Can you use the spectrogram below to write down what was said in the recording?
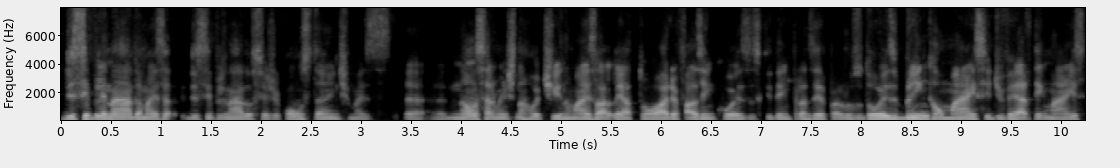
disciplinada, mais disciplinada, ou seja, constante, mas uh, não necessariamente na rotina, mais aleatória, fazem coisas que deem prazer para os dois, brincam mais, se divertem mais,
